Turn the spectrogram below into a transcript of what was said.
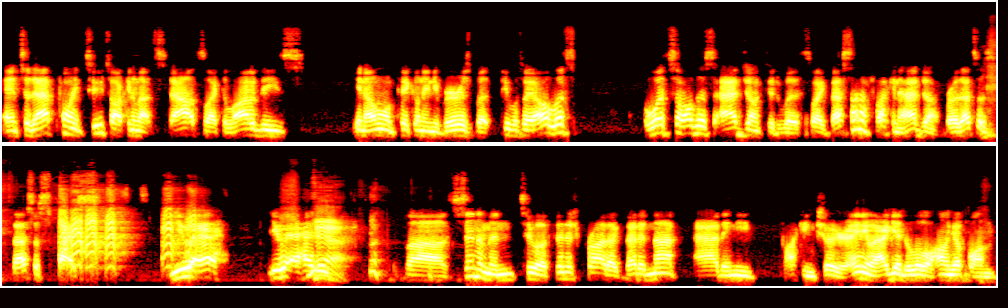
And to that point too, talking about stouts, like a lot of these, you know, I don't want to pick on any brewers, but people say, "Oh, let's what's all this adjuncted with?" It's like that's not a fucking adjunct, bro. That's a that's a spice. you add you added yeah. uh, cinnamon to a finished product that did not add any fucking sugar. Anyway, I get a little hung up on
